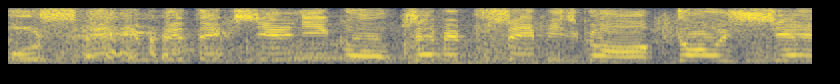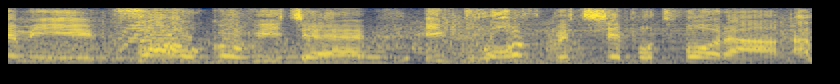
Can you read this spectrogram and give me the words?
Użyjmy tych silników, żeby przybić go do ziemi całkowicie i pozbyć się potwora. A,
